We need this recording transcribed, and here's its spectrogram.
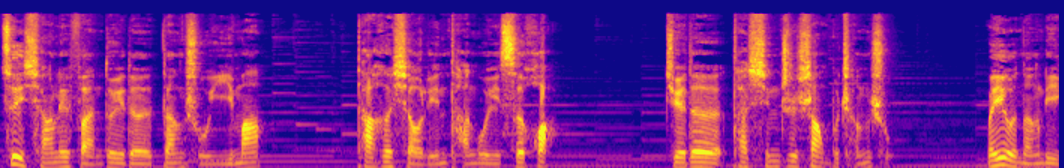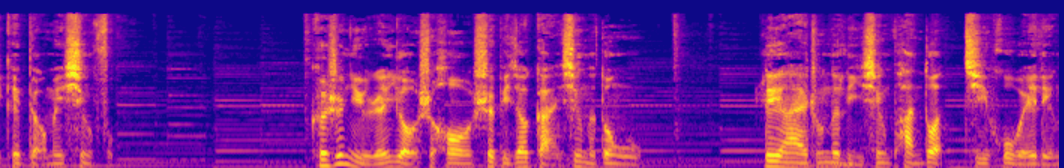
最强烈反对的当属姨妈，她和小林谈过一次话，觉得他心智尚不成熟，没有能力给表妹幸福。可是女人有时候是比较感性的动物，恋爱中的理性判断几乎为零。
